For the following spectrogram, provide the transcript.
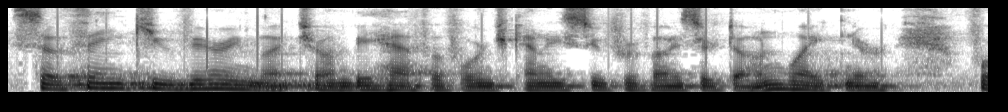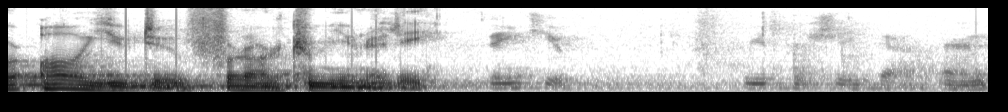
So thank you very much on behalf of Orange County Supervisor Don Wagner for all you do for our community. Thank you. We appreciate that. And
